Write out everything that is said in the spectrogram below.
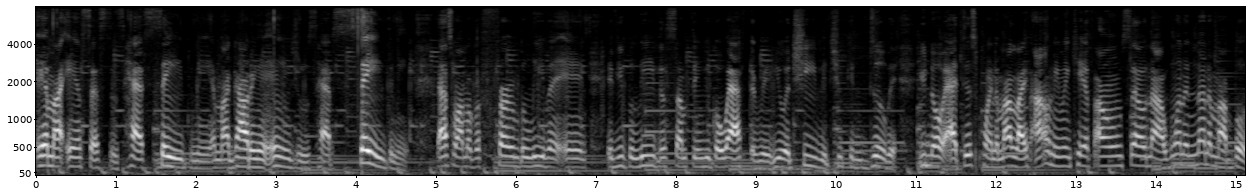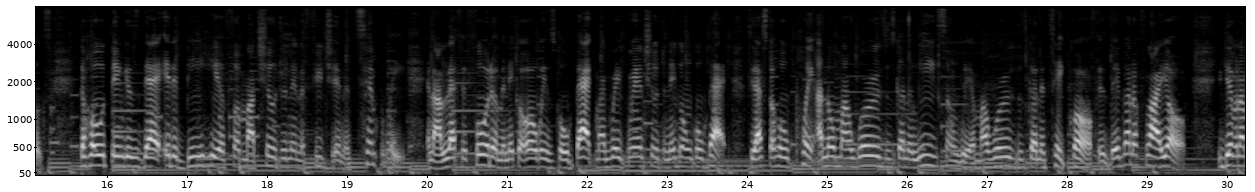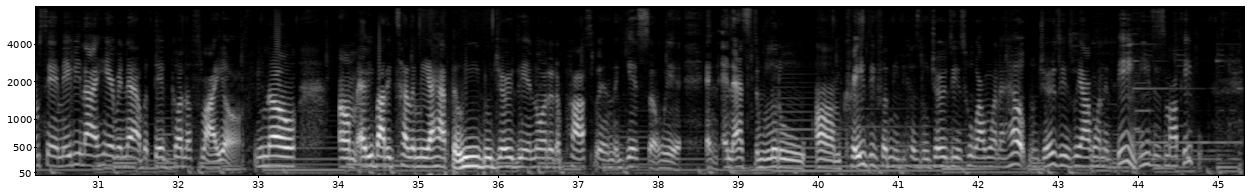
and my ancestors have saved me, and my guardian angels have saved me. That's why I'm a firm believer in if you believe in something, you go after it, you achieve it, you can do it. You know, at this point in my life, I don't even care if I don't sell now one of none of my books. The whole thing is that it'll be here for my children in the future in a template. And I left it for them and they could always go back. My great grandchildren, they're gonna go back. See, that's the whole point. I know my words is gonna lead somewhere. My words is gonna take off. They're gonna fly off. You get what I'm saying? Maybe not here and now, but they're gonna fly off. You know? Um, everybody telling me I have to leave New Jersey in order to prosper and to get somewhere. And, and that's a little um, crazy for me because New Jersey is who I want to help. New Jersey is where I want to be. These is my people.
